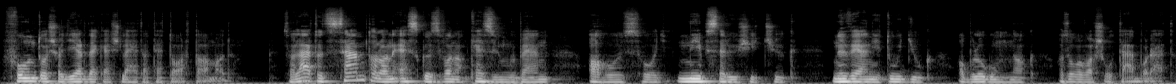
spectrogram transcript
fontos, hogy érdekes lehet a te tartalmad. Szóval látod, számtalan eszköz van a kezünkben ahhoz, hogy népszerűsítsük, növelni tudjuk a blogunknak az olvasótáborát.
